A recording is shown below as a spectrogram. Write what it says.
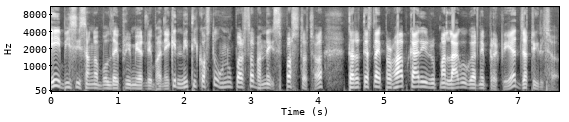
एबिसीसँग बोल्दै प्रिमियरले भने कि नीति कस्तो हुनुपर्छ भन्ने स्पष्ट छ तर त्यसलाई प्रभावकारी रूपमा लागू गर्ने प्रक्रिया जटिल छ।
